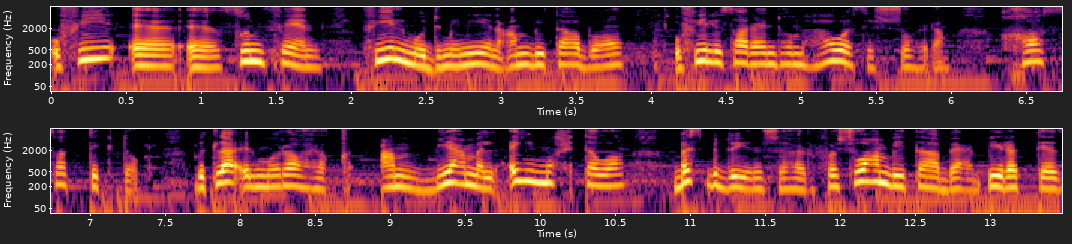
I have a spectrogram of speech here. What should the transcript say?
وفي آه، آه، صنفين في المدمنين عم بيتابعوا وفي اللي صار عندهم هوس الشهرة خاصة تيك توك. بتلاقي المراهق عم بيعمل أي محتوى بس بده ينشهر. فشو عم بيتابع؟ بيركز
